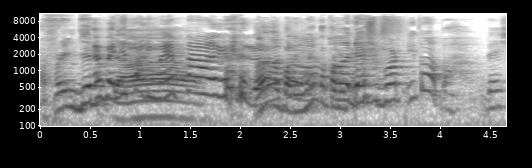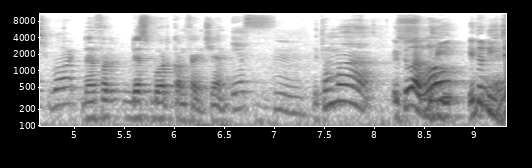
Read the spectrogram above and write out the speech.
Avenged Avenged Ya. paling metal gitu. Ah, paling metal Kalau dashboard itu apa? Dashboard. Dashboard, dashboard convention Yes. itu mah Itu lagu slow. di, itu DJ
